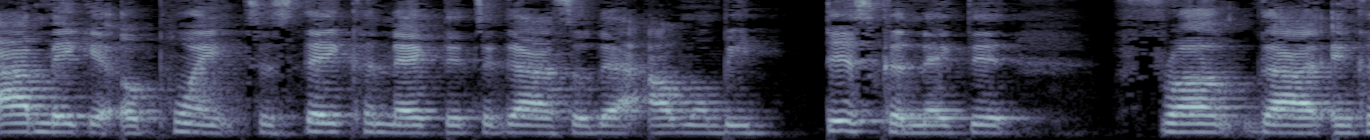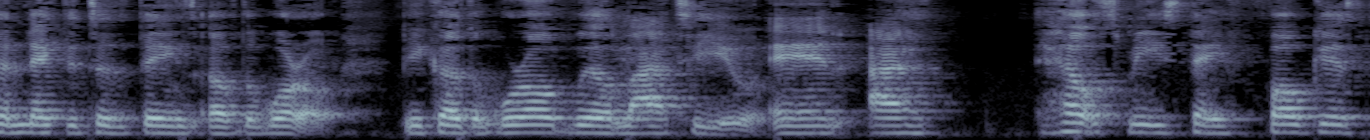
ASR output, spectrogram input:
I make it a point to stay connected to God so that I won't be disconnected from God and connected to the things of the world because the world will lie to you. And I helps me stay focused.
